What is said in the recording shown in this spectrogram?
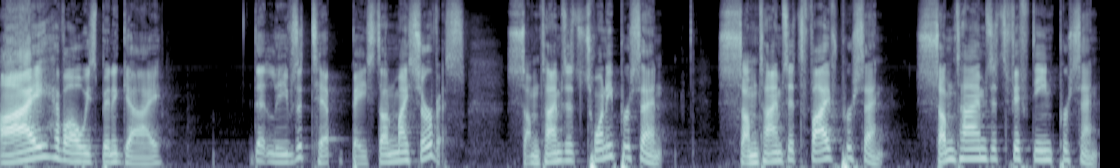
I have always been a guy that leaves a tip based on my service. Sometimes it's 20%, sometimes it's 5%, sometimes it's 15%.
